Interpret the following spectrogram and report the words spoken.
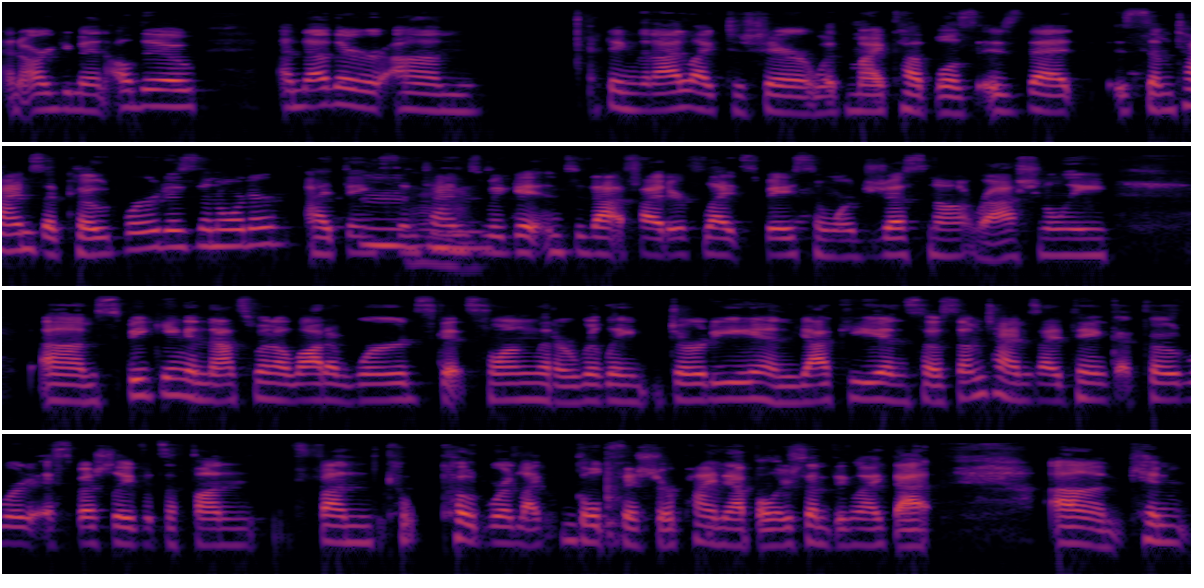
an argument. Although another um, thing that I like to share with my couples is that sometimes a code word is in order. I think mm-hmm. sometimes we get into that fight or flight space and we're just not rationally um, speaking, and that's when a lot of words get slung that are really dirty and yucky. And so sometimes I think a code word, especially if it's a fun, fun co- code word like goldfish or pineapple or something like that, um, can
